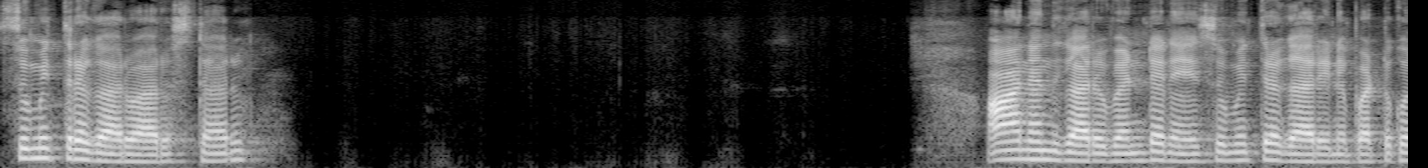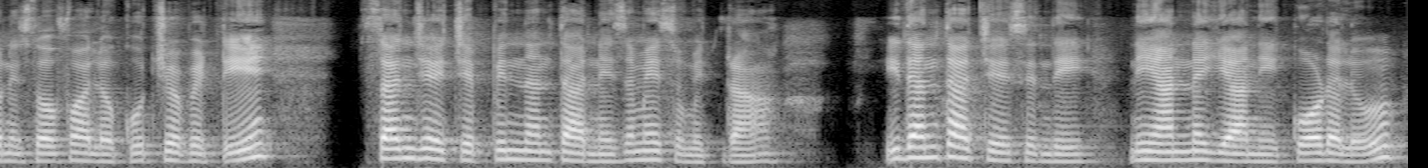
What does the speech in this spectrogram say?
సుమిత్ర గారు అరుస్తారు. ఆనంద్ గారు వెంటనే సుమిత్ర గారిని పట్టుకొని సోఫాలో కూర్చోబెట్టి సంజయ్ చెప్పిందంతా నిజమే సుమిత్ర. ఇదంతా చేసింది నీ అన్నయ్య నీ కోడలు.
